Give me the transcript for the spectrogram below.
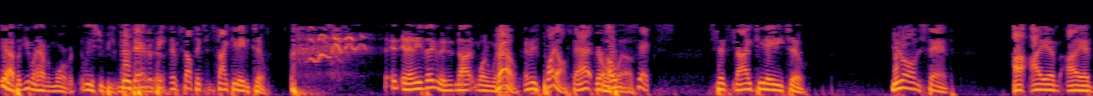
Yeah, but you might have more. But at least you'd be. Dude, they haven't beaten the Celtics since 1982. in, in anything. They did not one win. No, in these playoffs, that they're Oh, 0 playoffs. 6 since 1982. You don't understand. I, I am I am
